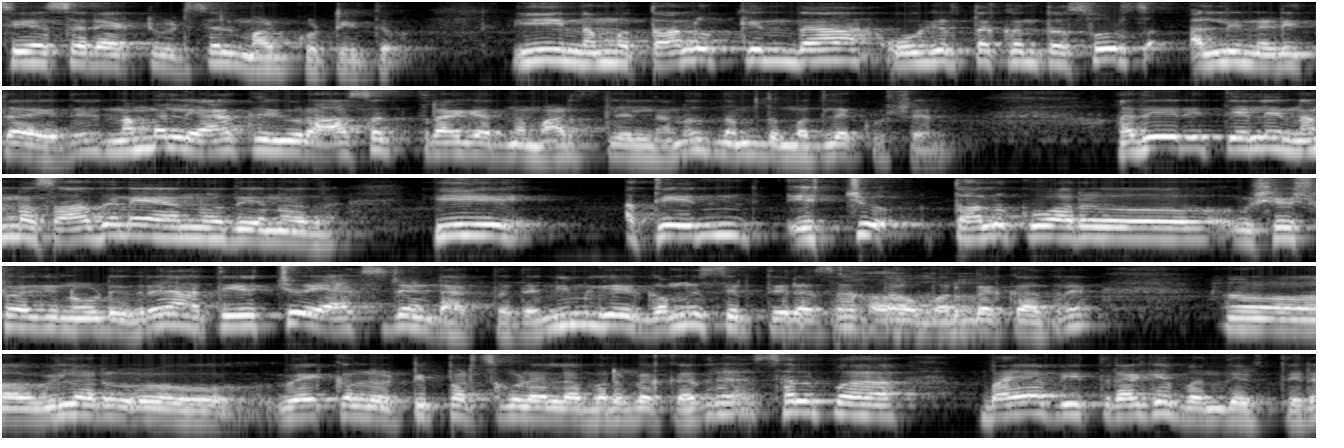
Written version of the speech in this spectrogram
ಸಿ ಎಸ್ ಆರ್ ಆ್ಯಕ್ಟಿವಿಟೀಸಲ್ಲಿ ಮಾಡಿಕೊಟ್ಟಿದ್ದು. ಈ ನಮ್ಮ ತಾಲೂಕಿಂದ ಹೋಗಿರ್ತಕ್ಕಂಥ ಸೋರ್ಸ್ ಅಲ್ಲಿ ನಡೀತಾ ಇದೆ. ನಮ್ಮಲ್ಲಿ ಯಾಕೆ ಇವರು ಆಸಕ್ತರಾಗಿ ಅದನ್ನ ಮಾಡಿಸ್ಲಿಲ್ಲ ಅನ್ನೋದು ನಮ್ಮದು ಮೊದಲೇ ಕ್ವಶನ್ ಅದೇ ರೀತಿಯಲ್ಲಿ ನನ್ನ ಸಾಧನೆ ಅನ್ನೋದು ಏನಾದರೆ ಈ ಅತಿ ಹೆಚ್ಚು ತಾಲೂಕುವಾರು ವಿಶೇಷವಾಗಿ ನೋಡಿದರೆ ಅತಿ ಹೆಚ್ಚು ಆಕ್ಸಿಡೆಂಟ್ ಆಗ್ತದೆ. ನಿಮಗೆ ಗಮನಿಸಿರ್ತೀರಾ ಸರ್? ತಾವು ಬರಬೇಕಾದ್ರೆ. ವಿಲ್ಲರ್ ವೆಹಿಕಲ್ ಟಿಪ್ಪರ್ಸ್ಗಳೆಲ್ಲ ಬರಬೇಕಾದ್ರೆ ಸ್ವಲ್ಪ ಭಯಭೀತರಾಗಿ ಬಂದಿರ್ತೀರ.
